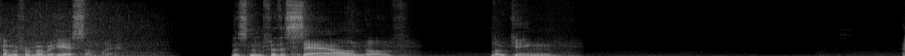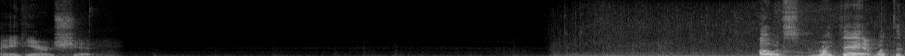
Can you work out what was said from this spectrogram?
Coming from over here somewhere. Listening for the sound of looking. I ain't hearing shit. Oh, it's right there. What the?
